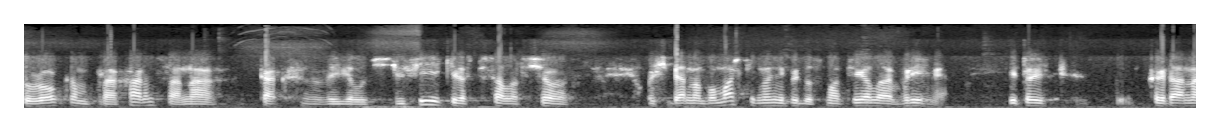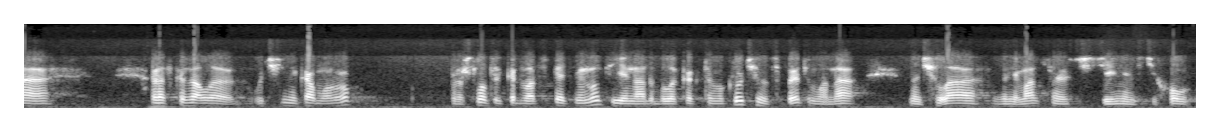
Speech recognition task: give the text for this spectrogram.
с уроком про Хармса. Она, как заявил учитель физики, расписала все у себя на бумажке, но не предусмотрела время. И то есть, когда она рассказала ученикам урок, прошло только 25 минут, ей надо было как-то выкручиваться, поэтому она начала заниматься чтением стихов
